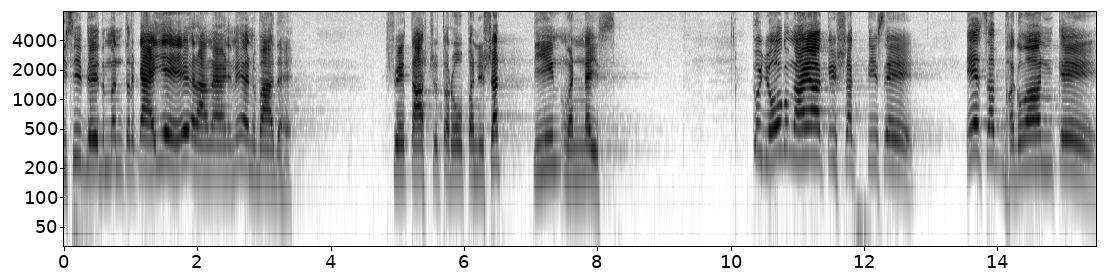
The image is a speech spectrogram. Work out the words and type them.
इसी वेद मंत्र का ये रामायण में अनुवाद है। श्वेताश्रुतरोपनिषद तीन उन्नीस। तो योग माया की शक्ति से ये सब भगवान के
